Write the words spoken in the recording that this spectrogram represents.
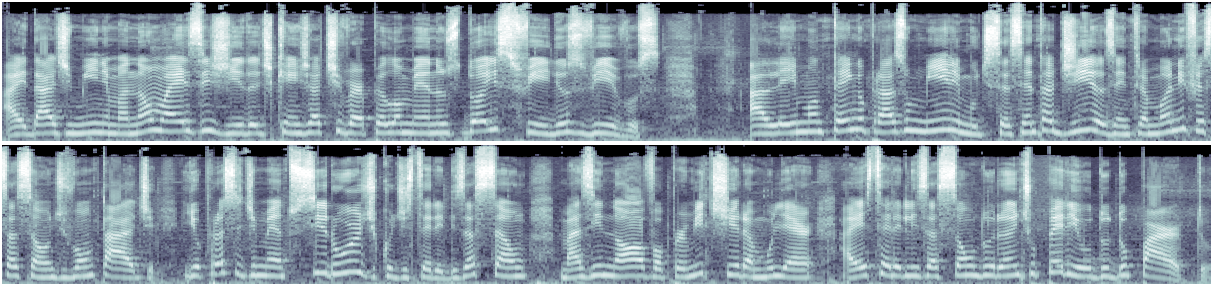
a idade mínima não é exigida de quem já tiver pelo menos dois filhos vivos. A lei mantém o prazo mínimo de 60 dias entre a manifestação de vontade e o procedimento cirúrgico de esterilização, mas inova ao permitir à mulher a esterilização durante o período do parto.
